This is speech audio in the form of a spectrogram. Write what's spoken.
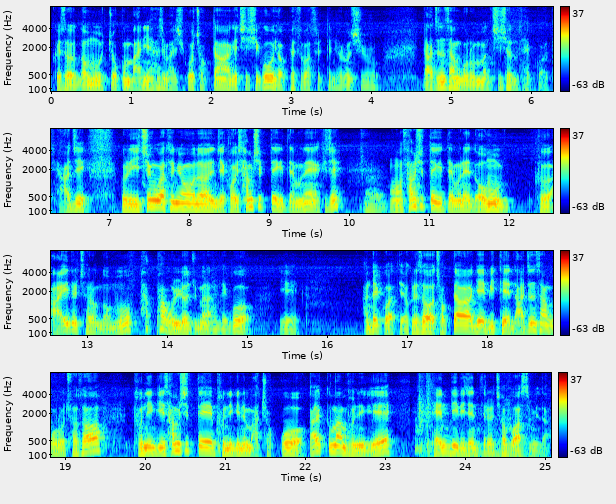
그래서 너무 조금 많이 하지 마시고 적당하게 치시고 옆에서 봤을 땐 이런 식으로 낮은 상고로만 치셔도 될 것 같아요. 아직 그리고 이 친구 같은 경우는 이제 거의 30대이기 때문에 그지? 네. 어, 30대이기 때문에 너무 그 아이들처럼 너무 팍팍 올려주면 안 되고 예. 안 될 것 같아요. 그래서 적당하게 밑에 낮은 상고로 쳐서 분위기 30대의 분위기는 맞췄고 깔끔한 분위기에 댄디 리젠트를 쳐보았습니다.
